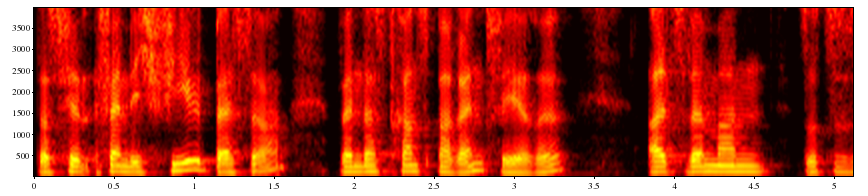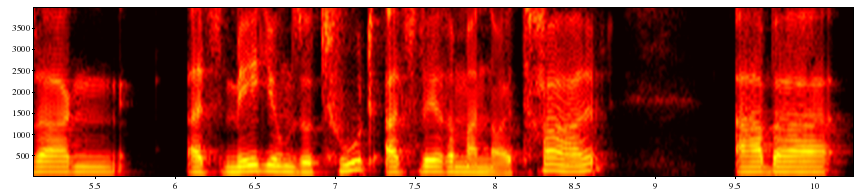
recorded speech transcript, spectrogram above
Das fände ich viel besser, wenn das transparent wäre, als wenn man sozusagen als Medium so tut, als wäre man neutral, aber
